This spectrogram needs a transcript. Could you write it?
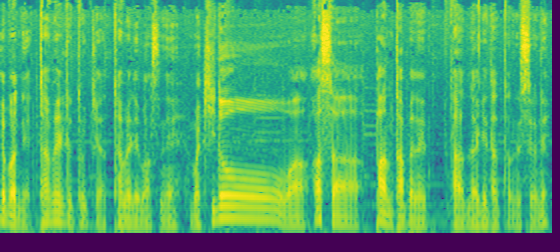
やっぱね、食べるときは食べれますね。まあ、昨日は朝パン食べただけだったんですよね。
